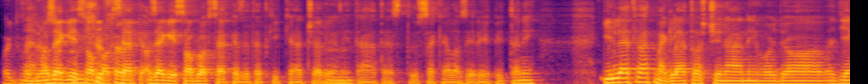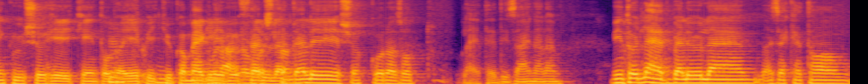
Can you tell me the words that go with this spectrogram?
Vagy, nem, az, egész ablak szerke, az egész ablak szerkezetet ki kell cserélni, hmm. tehát ezt össze kell azért építeni. Illetve hát meg lehet azt csinálni, hogy a, egy ilyen külső héjként odaépítjük a meglévő felület elé, és akkor az ott lehet egy elem. Mint hogy lehet belőle ezeket a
